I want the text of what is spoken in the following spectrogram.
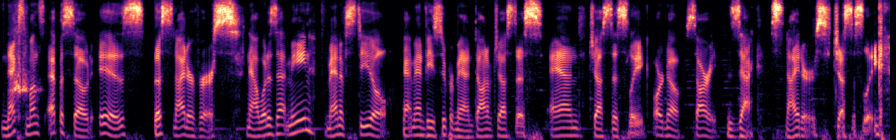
Next month's episode is the Snyderverse. Now, what does that mean? Man of Steel, Batman v Superman, Dawn of Justice, and Justice League. Or no, sorry, Zack Snyder's Justice League.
